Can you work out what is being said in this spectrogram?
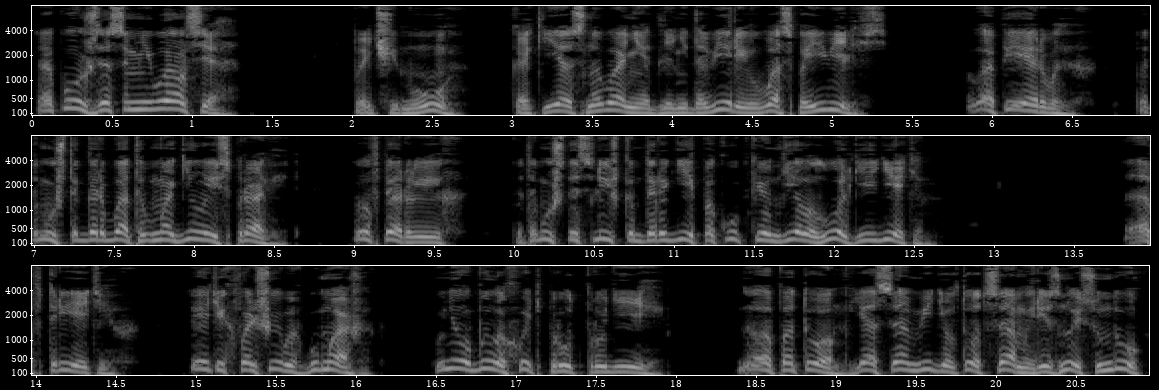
а позже засомневался. Почему? Какие основания для недоверия у вас появились? Во-первых, потому что Горбатов могилы исправит. Во-вторых, потому что слишком дорогие покупки он делал Ольге и детям. А в-третьих, этих фальшивых бумажек у него было хоть пруд пруди. Ну а потом я сам видел тот самый резной сундук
